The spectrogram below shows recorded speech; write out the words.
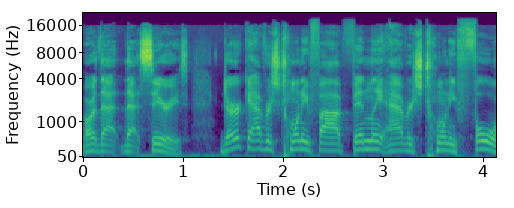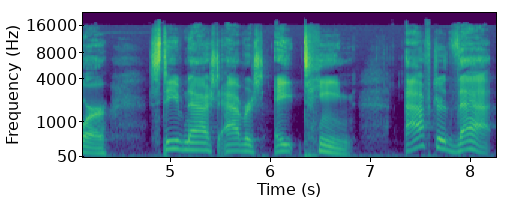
or that that series. Dirk averaged 25, Finley averaged 24, Steve Nash averaged 18. After that,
